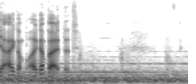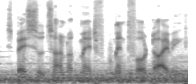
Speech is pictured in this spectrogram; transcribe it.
Yeah, I can I can buy that. Spacesuits are not made meant for diving.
